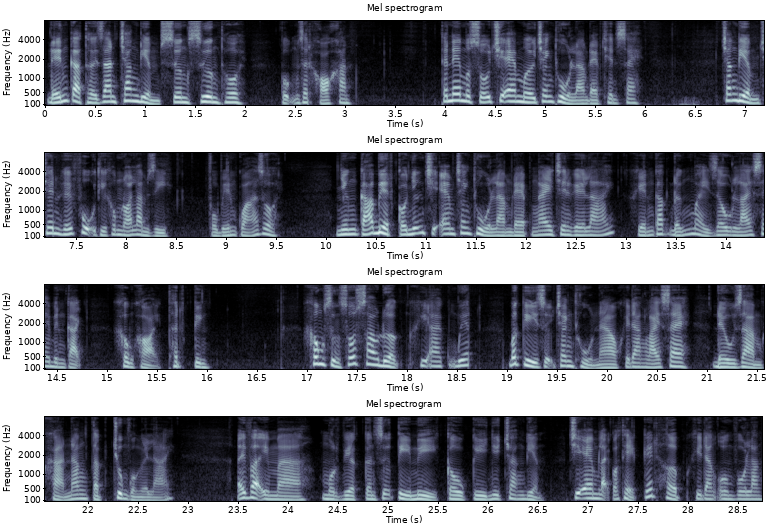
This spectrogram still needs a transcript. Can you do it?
Đến cả thời gian trang điểm xương xương thôi cũng rất khó khăn. Thế nên một số chị em mới tranh thủ làm đẹp trên xe. Trang điểm trên ghế phụ thì không nói làm gì, phổ biến quá rồi. Nhưng cá biệt có những chị em tranh thủ làm đẹp ngay trên ghế lái, khiến các đấng mày dâu lái xe bên cạnh không khỏi thất kinh. Không sừng sốt sao được khi ai cũng biết, bất kỳ sự tranh thủ nào khi đang lái xe đều giảm khả năng tập trung của người lái. Ấy vậy mà một việc cần sự tỉ mỉ, cầu kỳ như trang điểm, chị em lại có thể kết hợp khi đang ôm vô lăng.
